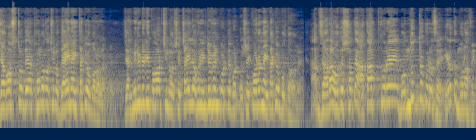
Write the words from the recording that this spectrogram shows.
যার অস্ত্র দেওয়ার ক্ষমতা ছিল, দেয় নাই, তাকেও বলা লাগবে। যার মিলিটারি পাওয়ার ছিল, সে চাইলে ওখানে ইন্টারভেন করতে পারতো, সে করে নাই, তাকেও বলতে হবে। আর যারা ওদের সাথে আতাত করে বন্ধুত্ব করেছে, এরা তো মোনাফেক,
